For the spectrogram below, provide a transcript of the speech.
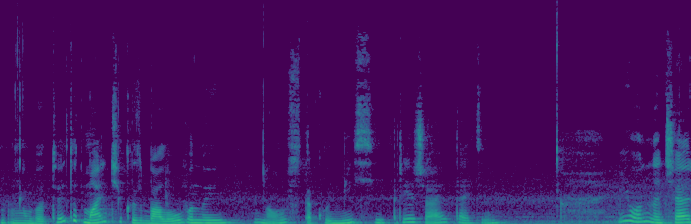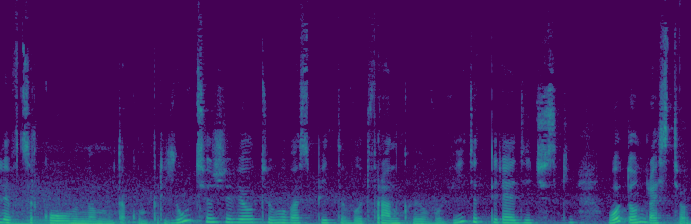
Вот этот мальчик избалованный, но с такой миссией приезжает один. И он вначале в церковном таком приюте живет, его воспитывают. Франко его видит периодически. Вот он растет.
